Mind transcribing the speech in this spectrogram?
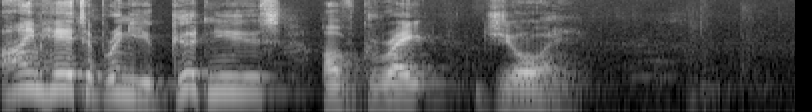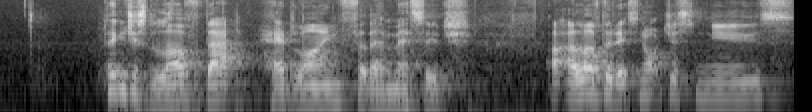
I'm here to bring you good news of great joy. Don't you just love that headline for their message? I love that it's not just news,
